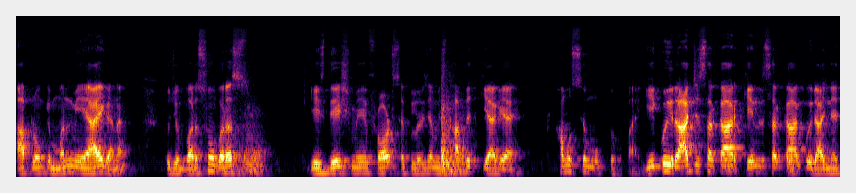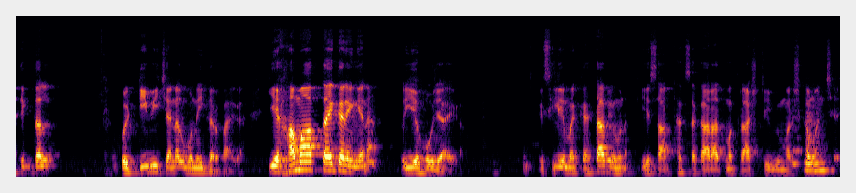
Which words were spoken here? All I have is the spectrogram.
आप लोगों के मन में आएगा ना तो जो बरसों बरस ये इस देश में फ्रॉड सेकुलरिज्म स्थापित किया गया है हम उससे मुक्त हो पाएँगे। ये कोई राज्य सरकार केंद्र सरकार कोई राजनीतिक दल कोई टीवी चैनल वो नहीं कर पाएगा। ये हम आप तय करेंगे ना तो ये हो जाएगा। इसीलिए मैं कहता भी हूँ ना कि ये सार्थक सकारात्मक राष्ट्रीय विमर्श का मंच है।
